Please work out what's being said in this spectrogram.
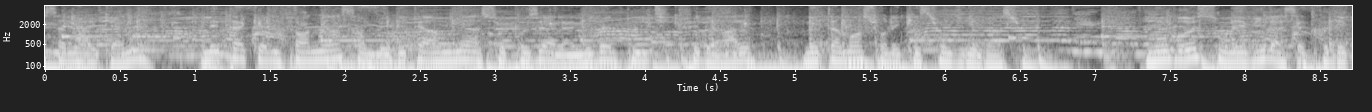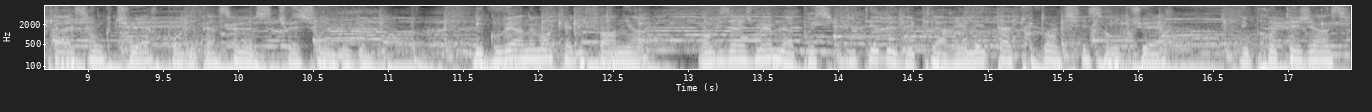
américaine, l'État californien semble déterminé à s'opposer à la nouvelle politique fédérale, notamment sur les questions d'immigration. Nombreuses sont les villes à s'être déclarées sanctuaires pour les personnes en situation illégale. Le gouvernement californien envisage même la possibilité de déclarer l'État tout entier sanctuaire et protéger ainsi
